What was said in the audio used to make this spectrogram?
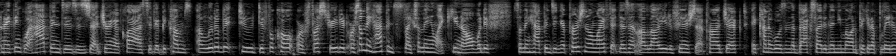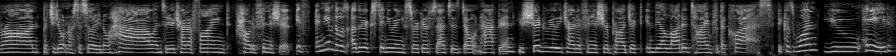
And I think what happens is is that during a class, if it becomes a little bit too difficult or frustrated or something happens like something like, you know, what if something happens in your personal life that doesn't allow you to finish that project? It kind of goes in the backside and then you might want to pick it up later on, but you don't necessarily know how. And so you're trying to find how to finish it. If any of those other extenuating circumstances don't happen, you should really try to finish your project in the allotted time for the class. Because one, you paid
